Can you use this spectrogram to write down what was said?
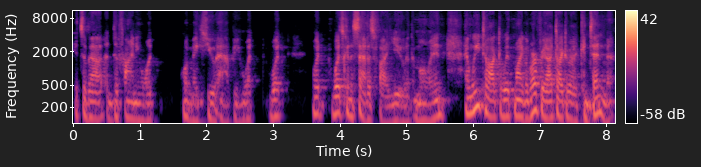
it's about defining what what makes you happy what what what what's going to satisfy you at the moment. And, and we talked with michael murphy i talked about contentment.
